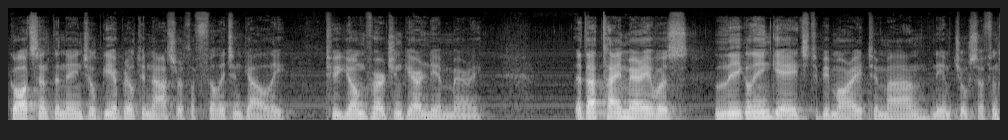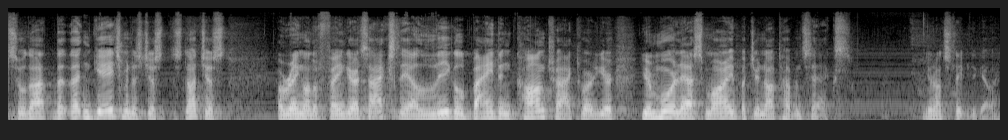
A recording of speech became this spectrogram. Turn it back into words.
God sent an angel Gabriel to Nazareth, a village in Galilee, to a young virgin girl named Mary. At that time, Mary was legally engaged to be married to a man named Joseph. And so that, that, that engagement is just, it's not just a ring on a finger. It's actually a legal binding contract where you're, you're more or less married, but you're not having sex. You're not sleeping together.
